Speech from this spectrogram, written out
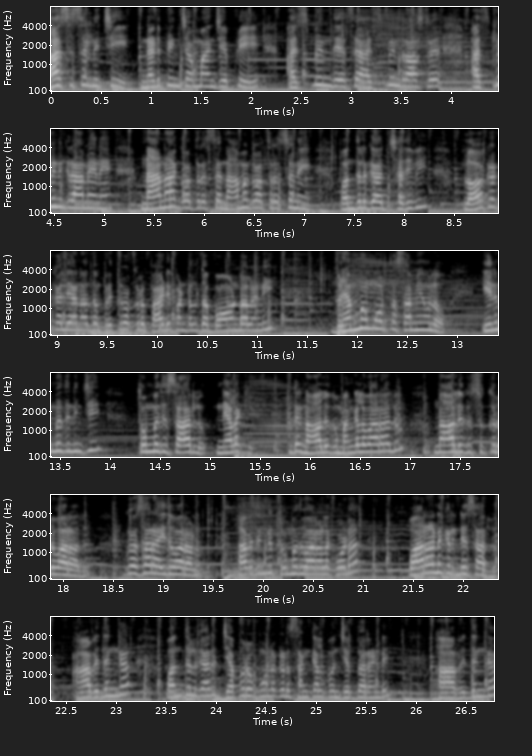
ఆశీస్సులనిచ్చి నడిపించమ్మా అని చెప్పి అస్మిన్ దేశ అస్మిన్ రాష్ట్ర అస్మిన్ గ్రామేనే నానా గోత్రస్య నామ పందులుగా చదివి లోక కళ్యాణార్థం ప్రతి ఒక్కరు పాడి పంటలతో బాగుండాలని బ్రహ్మముహూర్త సమయంలో ఎనిమిది నుంచి తొమ్మిది సార్లు నెలకి అంటే నాలుగు మంగళవారాలు నాలుగు శుక్రవారాలు ఒక్కోసారి ఐదు వారాలు. ఆ విధంగా తొమ్మిది వారాలు కూడా వారానికి రెండుసార్లు ఆ విధంగా పంతులు గారు జప రూపంలో కూడా సంకల్పం చెప్తారండి. ఆ విధంగా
